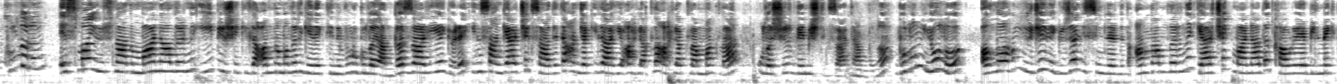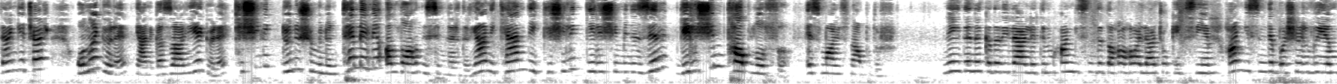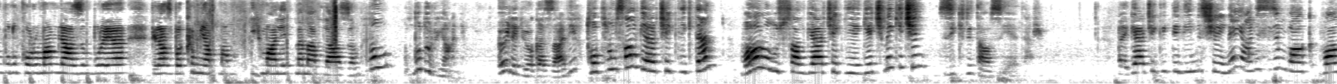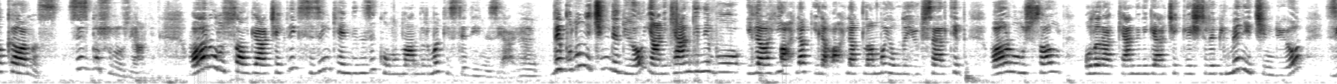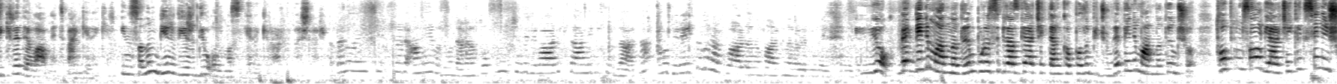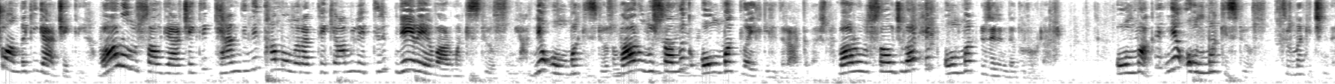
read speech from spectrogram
Kulların Esma-i Hüsna'nın manalarını iyi bir şekilde anlamaları gerektiğini vurgulayan Gazali'ye göre insan gerçek saadete ancak ilahi ahlakla ahlaklanmakla ulaşır demiştik zaten bunu. Bunun yolu Allah'ın yüce ve güzel isimlerinin anlamlarını gerçek manada kavrayabilmekten geçer. Ona göre yani Gazali'ye göre kişilik dönüşümünün temeli Allah'ın isimleridir. Yani kendi kişilik gelişiminizin gelişim tablosu. Esma-i Hüsna budur. Neyde ne kadar ilerledim, hangisinde daha hala çok eksiğim, hangisinde başarılıyım, bunu korumam lazım, buraya biraz bakım yapmam, ihmal etmemem lazım. Bu budur yani. Öyle diyor Gazali. Toplumsal gerçeklikten varoluşsal gerçekliğe geçmek için zikri tavsiye eder. Gerçeklik dediğimiz şey ne? Yani sizin vak vakanız. Siz busunuz yani. Varoluşsal gerçeklik sizin kendinizi konumlandırmak istediğiniz yer. Yani. Ve bunun için de diyor yani kendini bu ilahi ahlak ile ahlaklanma yolunda yükseltip varoluşsal olarak kendini gerçekleştirebilmen için diyor zikre devam etmen gerekir. İnsanın bir virdi olması gerekir arkadaşlar. Ben o işi şöyle anlayamadım muhtemelen. Toplum içinde bir varlık sahibisin zaten ama bireysel olarak varlığının farkına varabilmek. Yok. Ben, benim anladığım, burası biraz gerçekten kapalı bir cümle. Benim anladığım şu. Toplumsal gerçeklik senin şu andaki gerçekliğin. Varoluşsal gerçeklik kendini tam olarak tekamül ettirip nereye varmak istiyorsun yani. Ne olmak istiyorsun? Varoluşsallık olmakla ilgilidir arkadaşlar. Varoluşsalcılar hep olmak üzerinde dururlar. Olmak. Ne olmak istiyorsun? Tırnak içinde.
